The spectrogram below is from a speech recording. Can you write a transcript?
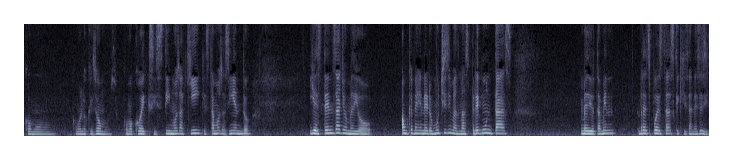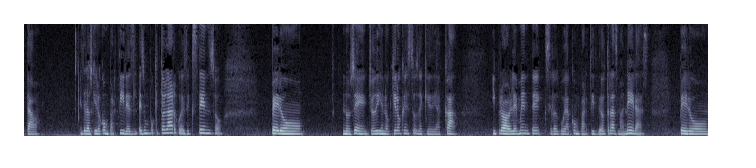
como, como lo que somos, como coexistimos aquí, qué estamos haciendo. Y este ensayo me dio, aunque me generó muchísimas más preguntas, me dio también respuestas que quizá necesitaba y se los quiero compartir. Es, es un poquito largo, es extenso, pero no sé, yo dije, no quiero que esto se quede acá y probablemente se los voy a compartir de otras maneras, pero,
